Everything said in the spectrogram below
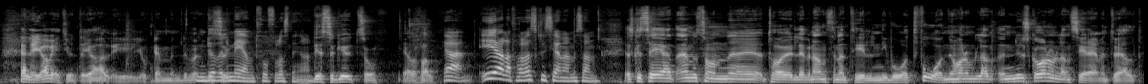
Eller jag vet ju inte, jag har aldrig gjort det. Men det, var, Du har såg, med om två förlossningar. det såg ut så i alla fall. Ja, i alla fall, vad skulle du säga om Amazon? Jag ska säga att Amazon eh, tar leveranserna till nivå 2. Nu, har de, nu ska de lansera eventuellt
